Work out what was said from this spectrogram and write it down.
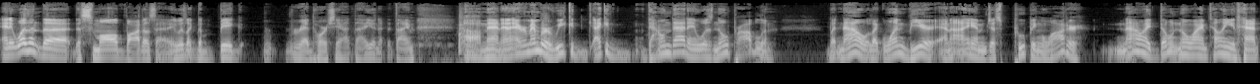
And it wasn't the, the small bottles. Uh, it was like the big red horse yun at the time. Oh man. And I remember we could, I could down that and it was no problem. But now, like one beer and I am just pooping water. Now I don't know why I'm telling you that.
